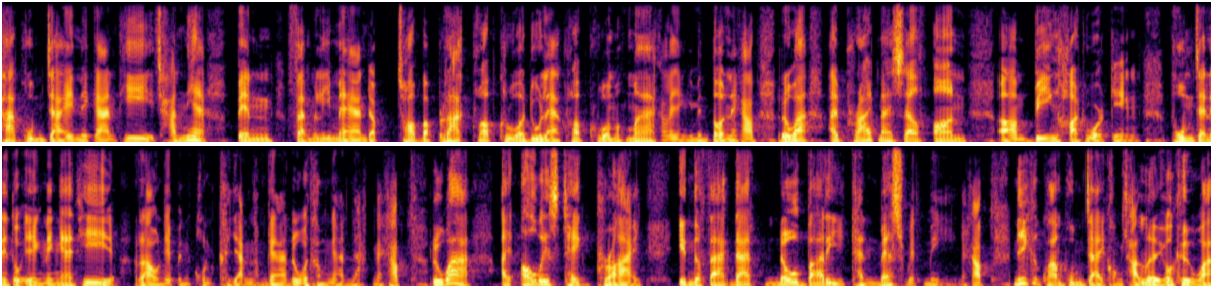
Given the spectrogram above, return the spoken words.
ภาคภูมิใจในการที่ฉันเนี่ยเป็น family man แบบชอบแบบรักครอบครัวดูแลครอบครัวมากๆ อะไรอย่างนี้เป็นต้นนะครับ หรือว่า I pride myself on um, being hardworking ภูมิใจในตัวเองในแง่ที่เราเนี่ยเป็นคนขยันทำงานหรือว่าทำงานหนักนะครับ หรือว่า I always take pride in the fact that nobody can mess with me นะครับ นี่คือความภูมิใจของฉันเลยก็คือว่า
